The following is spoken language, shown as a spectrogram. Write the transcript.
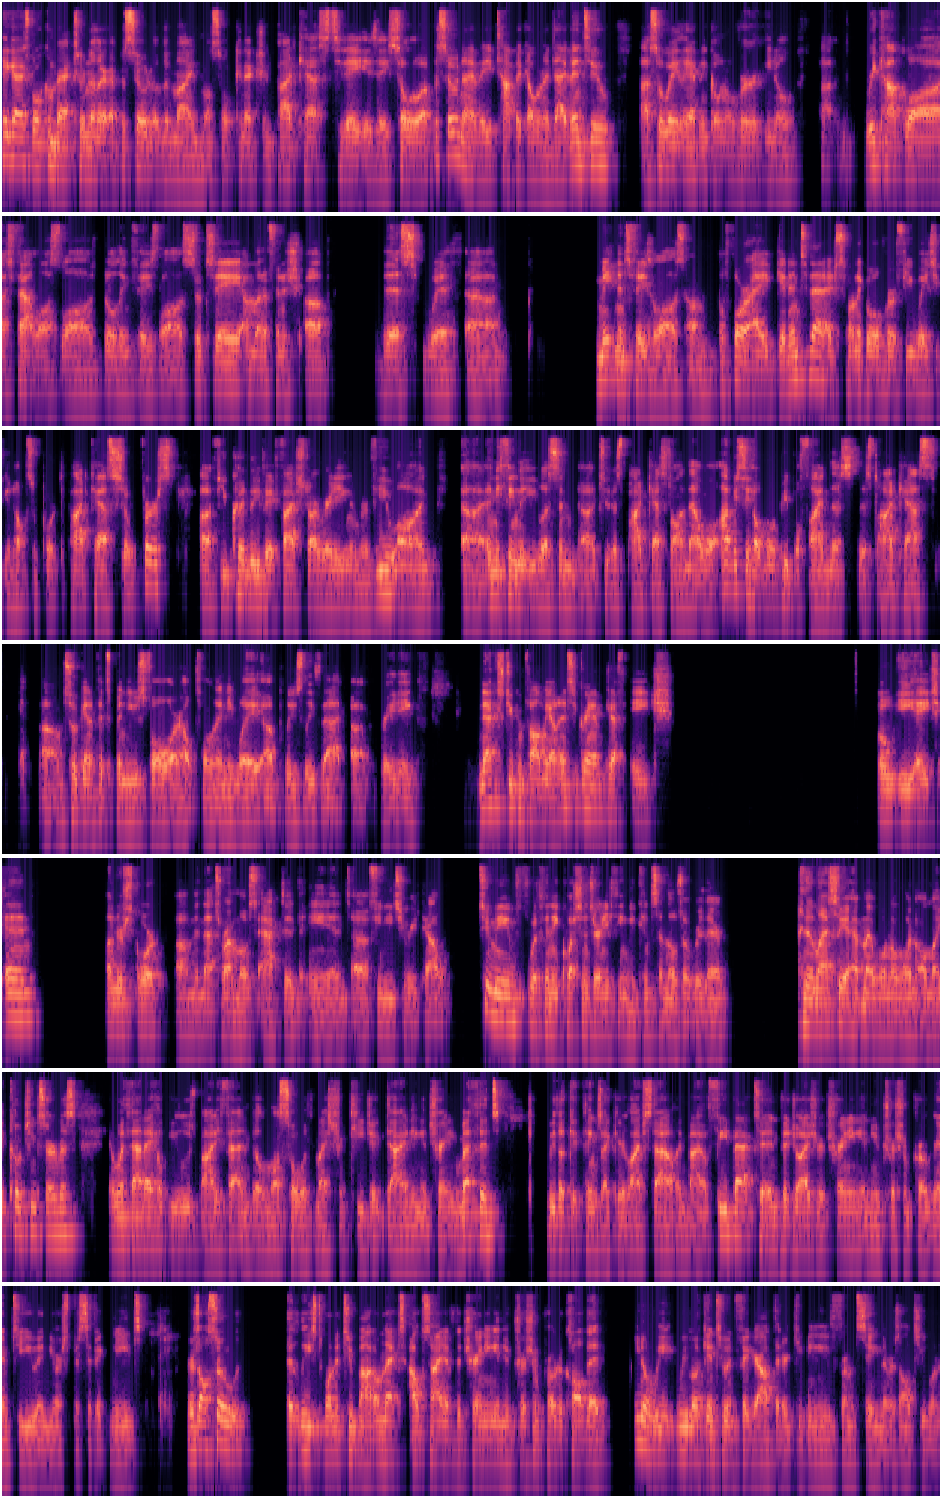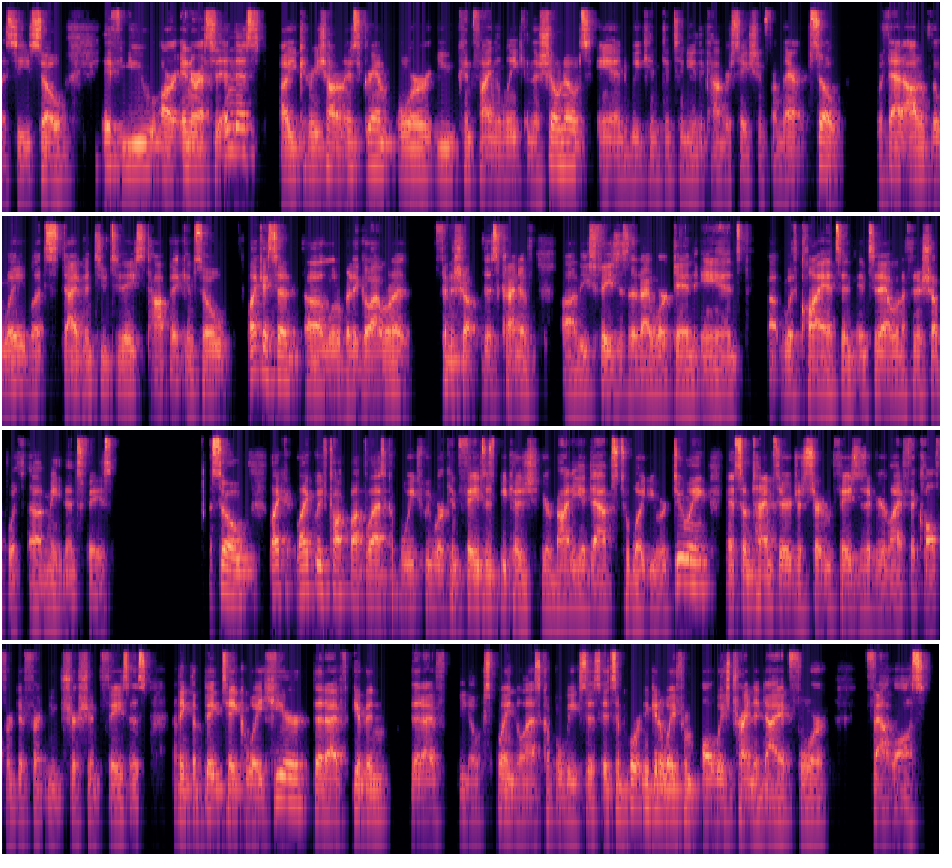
Hey guys, welcome back to another episode of the Mind Muscle Connection podcast. Today is a solo episode, and I have a topic I want to dive into. Uh, so lately, I've been going over, you know, uh, recomp laws, fat loss laws, building phase laws. So today, I'm going to finish up this with uh, maintenance phase laws. Um, before I get into that, I just want to go over a few ways you can help support the podcast. So first, uh, if you could leave a five star rating and review on uh, anything that you listen uh, to this podcast on, that will obviously help more people find this this podcast. Um, so again, if it's been useful or helpful in any way, uh, please leave that uh, rating. Next, you can follow me on Instagram, Jeff H O E H N underscore, um, and that's where I'm most active. And uh, if you need to reach out to me with any questions or anything, you can send those over there. And then lastly, I have my one on one online coaching service. And with that, I help you lose body fat and build muscle with my strategic dieting and training methods. We look at things like your lifestyle and biofeedback to individualize your training and nutrition program to you and your specific needs. There's also at least one to two bottlenecks outside of the training and nutrition protocol that you know we we look into and figure out that are keeping you from seeing the results you want to see so if you are interested in this uh, you can reach out on instagram or you can find the link in the show notes and we can continue the conversation from there so with that out of the way, let's dive into today's topic. And so, like I said uh, a little bit ago, I want to finish up this kind of uh, these phases that I work in and uh, with clients. And, and, today I want to finish up with uh, maintenance phase. So, like like we've talked about the last couple weeks, we work in phases because your body adapts to what you are doing, and sometimes there are just certain phases of your life that call for different nutrition phases. I think the big takeaway here that I've given that I've you know explained the last couple weeks is it's important to get away from always trying to diet for fat loss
